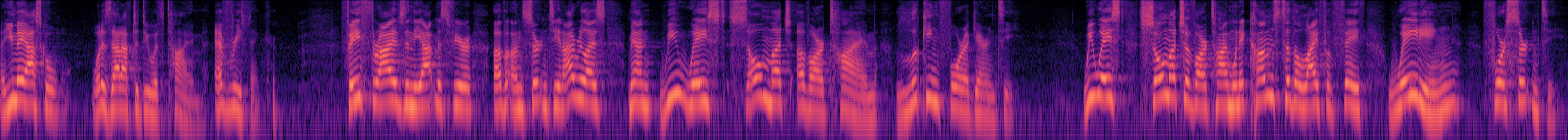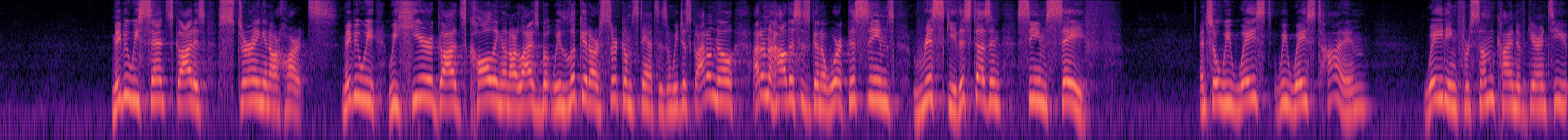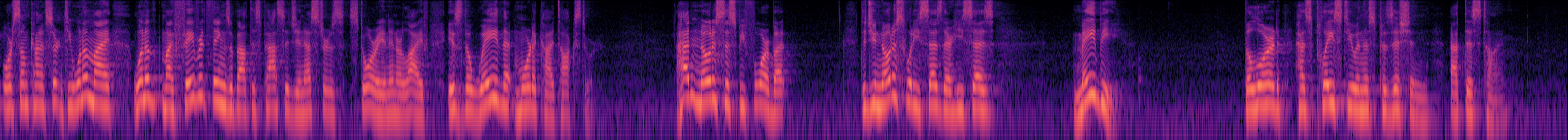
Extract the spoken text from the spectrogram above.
Now, you may ask, well, what does that have to do with time? Everything. faith thrives in the atmosphere of uncertainty. And I realize, man, we waste so much of our time looking for a guarantee. We waste so much of our time when it comes to the life of faith waiting for certainty. Maybe we sense God is stirring in our hearts. Maybe we, we hear God's calling on our lives, but we look at our circumstances and we just go, I don't know, I don't know how this is going to work. This seems risky. This doesn't seem safe. And so we waste, we waste time waiting for some kind of guarantee or some kind of certainty. One of my, one of my favorite things about this passage in Esther's story and in her life is the way that Mordecai talks to her. I hadn't noticed this before, but did you notice what he says there? He says, Maybe the Lord has placed you in this position at this time.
